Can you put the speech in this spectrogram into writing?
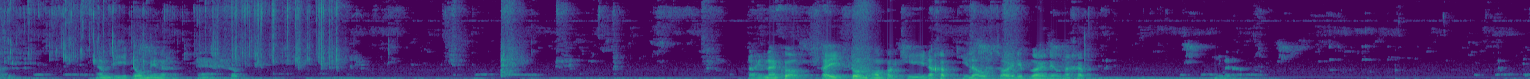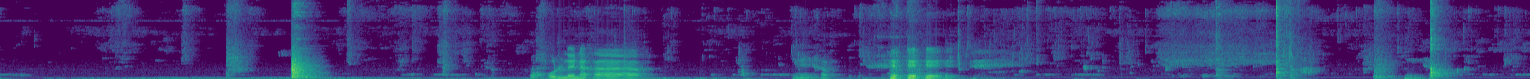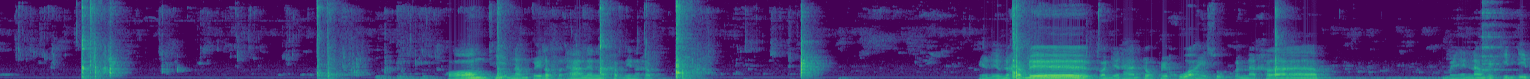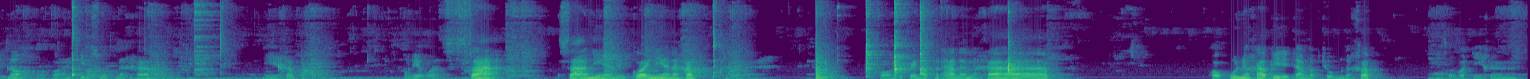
น้ำดีต้มนี่นะครับอ่าครับหลังจากนั้นก็ใส่ต้นหอมผักชีนะครับ ที่เราซอยเรียบร้อยแล้วนะครับนี่นะครับขอบคุณเลยนะครับนี่ครับ นี่ครับ พ ร้อมที่นำไปรับประทานแล้วนะครับนี่นะครับอย่าลืมนะครับ เด้อก่อนจะทานต้องไปคั่วให้สุกก่อนนะครับ ไม่แนะนำให้กินดิบเนาะขอให้กินสุกนะครับนี่ครับเขาเรียกว่าซ่าซ่าเนี้ยหรือก้อยเนี้ยนะครับพร้อมจะไปรับประทานแล้วนะครับ ขอบคุณนะครับที่ติดตามรับชมนะครับ สวัสดีครับ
